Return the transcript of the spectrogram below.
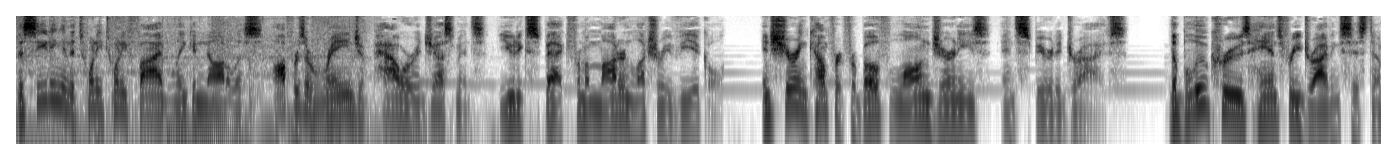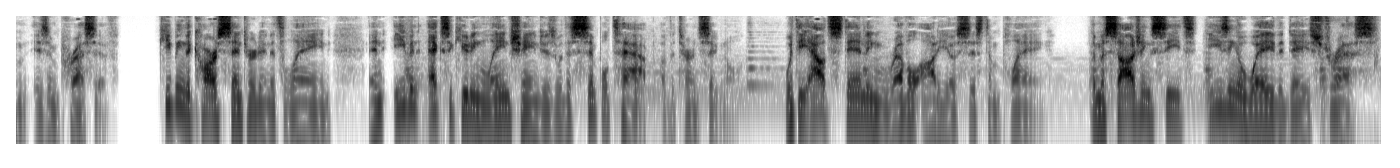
The seating in the 2025 Lincoln Nautilus offers a range of power adjustments you'd expect from a modern luxury vehicle, ensuring comfort for both long journeys and spirited drives. The BlueCruise hands-free driving system is impressive, keeping the car centered in its lane and even executing lane changes with a simple tap of the turn signal. With the outstanding Revel audio system playing, the massaging seats easing away the day's stress,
